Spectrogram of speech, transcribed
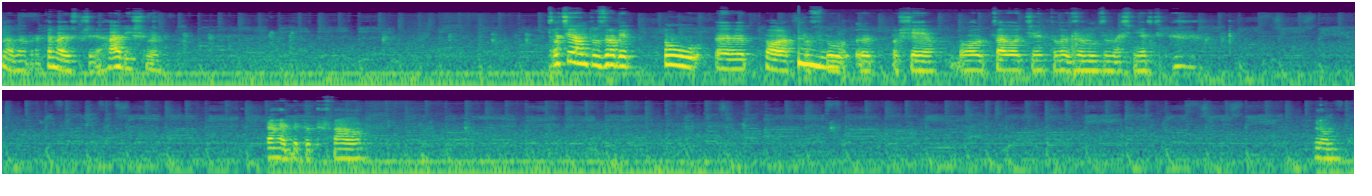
No dobra, trochę już przyjechaliśmy. Znaczy ja tu zrobię pół e, pola po prostu e, posieję, bo cały odcinek to was zanudzę na śmierć. Trochę by to trwało. No.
